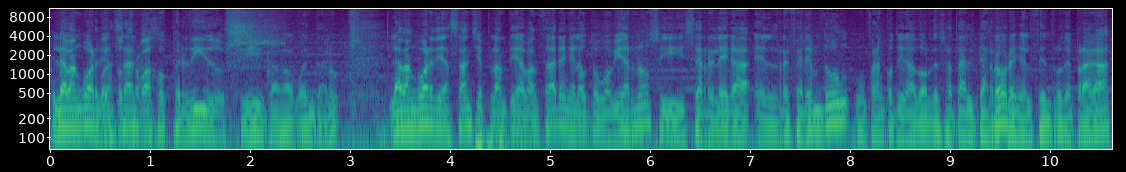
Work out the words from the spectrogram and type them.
En la vanguardia, ¿Cuántos Sánchez- trabajos perdidos? Sí, te has dado cuenta, ¿no? La vanguardia, Sánchez plantea avanzar en el autogobierno si se relega el referéndum. Un francotirador desata el terror en el centro de Praga.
